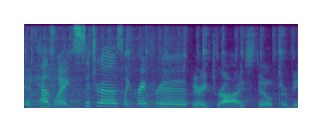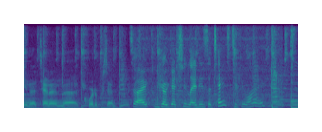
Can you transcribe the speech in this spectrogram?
It has like citrus, like grapefruit. Very dry still for being a 10 and a quarter percent beer. So I can go get you ladies a taste if you like.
